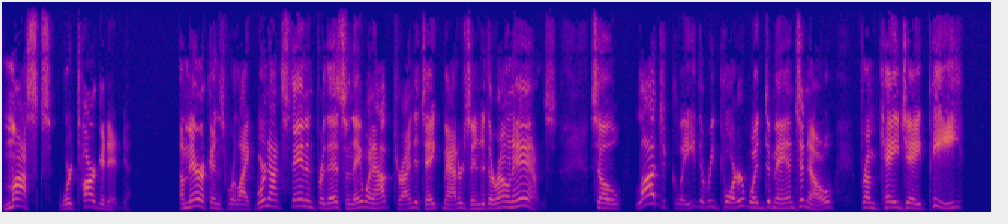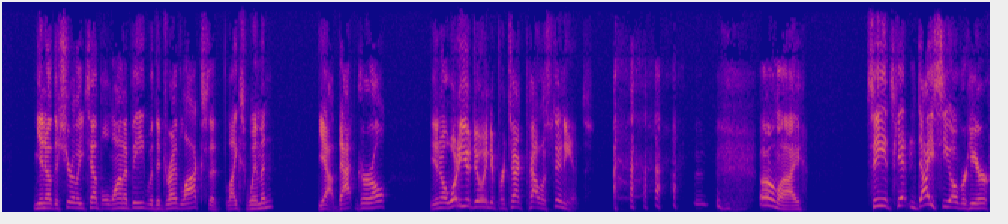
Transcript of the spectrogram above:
Mosques were targeted. Americans were like, we're not standing for this. And they went out trying to take matters into their own hands. So logically, the reporter would demand to know from KJP, you know, the Shirley Temple wannabe with the dreadlocks that likes women. Yeah, that girl. You know, what are you doing to protect Palestinians? oh, my. See, it's getting dicey over here.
